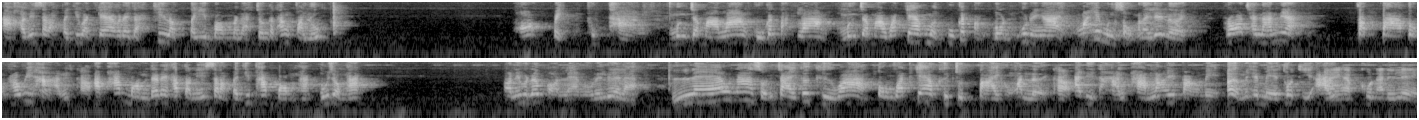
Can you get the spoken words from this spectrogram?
อะคราวนี้สลับไปที่วัดแก้วก็ได้จ้ะที่เราตีบอมมันอะจนกระทั่งไฟลุกเพราะปิดทุกทาง มึงจะมาล่างกูก็ตัดล่าง มึงจะมาวัดแก้วเหมือนกูก็ตัดบนพูดง่ายๆไม่ให้มึงส่งอะไรได้เลย เพราะฉะนั้นเนี่ย จับตาตรงพระวิหารครับอะภาพบอมได้เลยครับ ตอนนี้สลับไปที่ภาพบอมฮะคุณผู้ชมฮะตอนนี้มันเริ่มอ่อนแรงลงเรื่อยๆแล้ว แล้วน่าสนใจก็คือว่าตรงวัดแก้วคือจุดตายของมันเลย ครับ อดีตทหารพรานเล่าให้ฟังเมย์เออไม่ใช่เมย์โทษทีไอไอครับคุณอดิเรก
